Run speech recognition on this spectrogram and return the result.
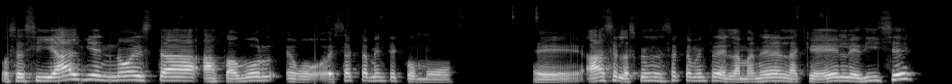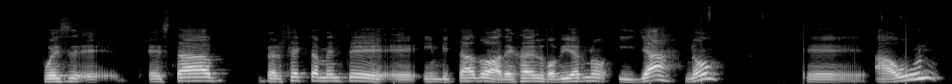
O sea, si alguien no está a favor o exactamente como hace las cosas exactamente de la manera en la que él le dice, pues está perfectamente invitado a dejar el gobierno y ya, ¿no? aún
